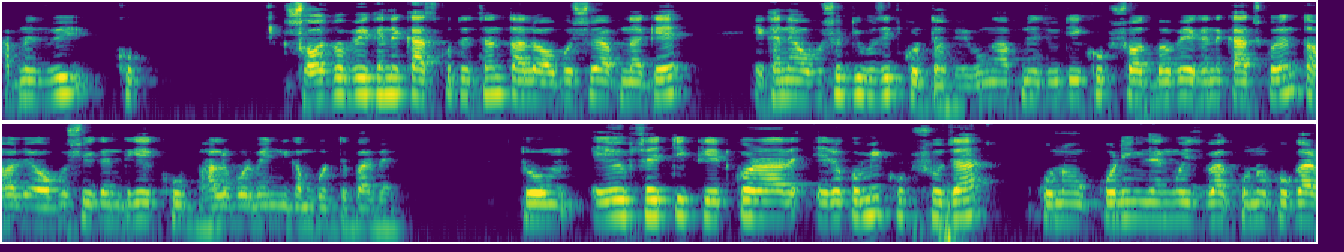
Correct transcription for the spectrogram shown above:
আপনি যদি খুব সহজভাবে এখানে কাজ করতে চান, তাহলে অবশ্যই আপনাকে এখানে অবশ্যই ডিপোজিট করতে হবে এবং আপনি যদি খুব সৎভাবে এখানে কাজ করেন, তাহলে অবশ্যই এখান থেকে খুব ভালো পরিমাণ ইনকাম করতে পারবেন। তো এই ওয়েবসাইটটি ক্রিয়েট করার এরকমই খুব সোজা কোনো কোডিং ল্যাঙ্গুয়েজ বা কোনো প্রকার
